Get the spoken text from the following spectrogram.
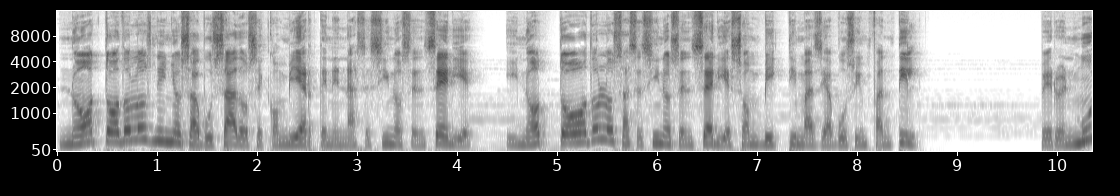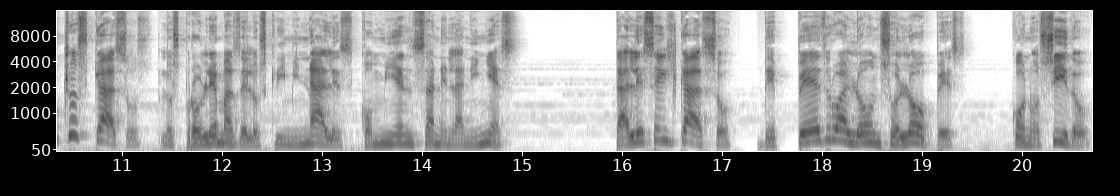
no todos los niños abusados se convierten en asesinos en serie y no todos los asesinos en serie son víctimas de abuso infantil. Pero en muchos casos los problemas de los criminales comienzan en la niñez. Tal es el caso de Pedro Alonso López, conocido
